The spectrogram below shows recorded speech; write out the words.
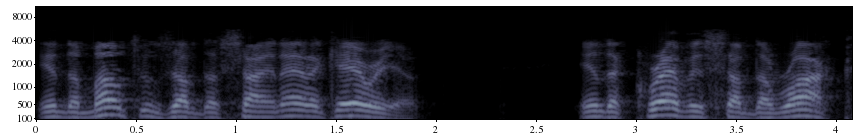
in the mountains of the Sinaitic area, in the crevice of the rock.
